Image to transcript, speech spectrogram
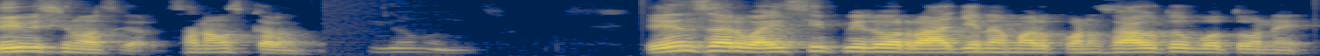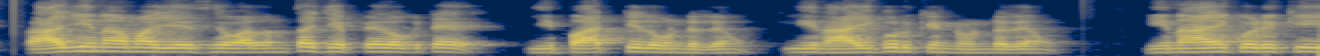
డివి శ్రీనివాస్ గారు. సార్ నమస్కారం ఏం సార్ వైసీపీలో రాజీనామాలు కొనసాగుతూ పోతున్నాయి? రాజీనామా చేసే వాళ్ళంతా చెప్పేది ఒకటే ఈ పార్టీలో ఉండలేం ఈ నాయకుడి కింద ఉండలేం. ఈ నాయకుడికి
